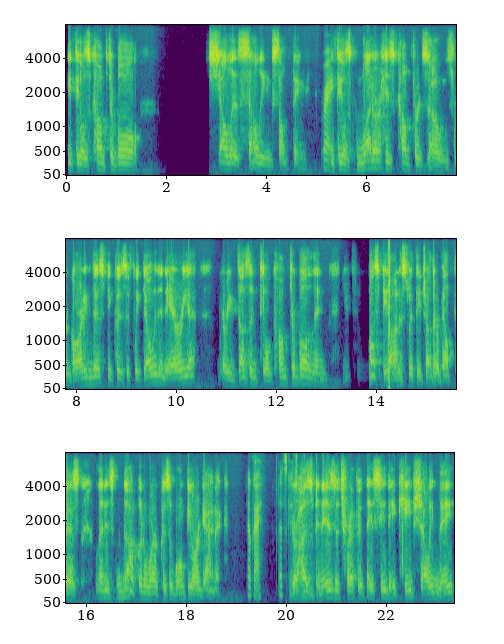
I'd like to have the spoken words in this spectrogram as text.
He feels comfortable shell- selling something. Right. he feels what are his comfort zones regarding this? Because if we go in an area where he doesn't feel comfortable then you two must be honest with each other about this then it's not going to work because it won't be organic. Okay. That's good. your husband is a terrific they see they keep showing me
